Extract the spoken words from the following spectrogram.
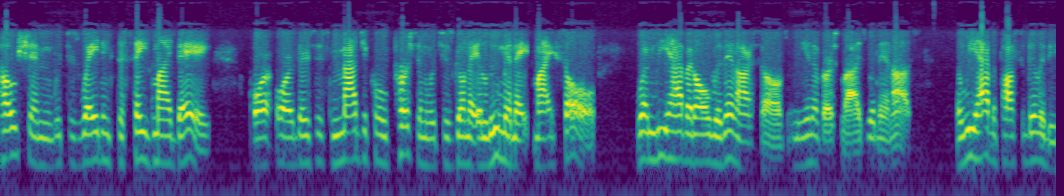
potion which is waiting to save my day, or or there's this magical person which is going to illuminate my soul when we have it all within ourselves and the universe lies within us and we have a possibility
